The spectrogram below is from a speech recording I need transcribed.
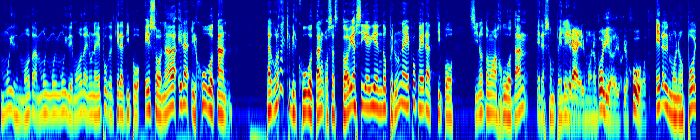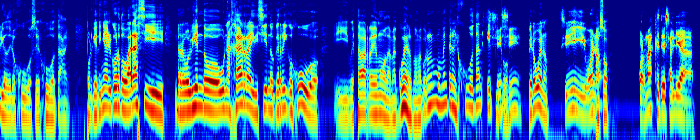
muy de moda, muy, muy, muy de moda en una época que era tipo eso o nada, era el jugo tan. ¿Te acordás que del jugo tan, o sea, todavía sigue habiendo, pero en una época era tipo, si no tomabas jugo tan, eras un pelele. Era el monopolio de los jugos. Era el monopolio de los jugos, el jugo tank. Porque tenía el gordo Barassi revolviendo una jarra y diciendo que rico jugo. Y estaba re de moda, me acuerdo, me acuerdo. En un momento era el jugo tan épico. Sí, sí. Pero bueno, Sí, bueno, pasó. por más que te salía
